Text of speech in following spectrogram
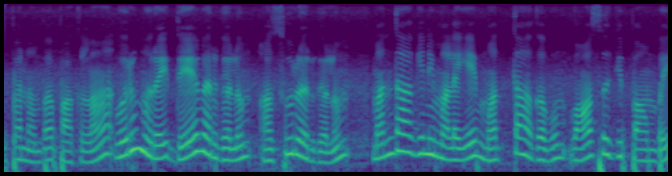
இப்போ நம்ம பார்க்கலாம் ஒருமுறை தேவர்களும் அசுரர்களும் மந்தாகினி மலையை மத்தாகவும் வாசுகி பாம்பை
